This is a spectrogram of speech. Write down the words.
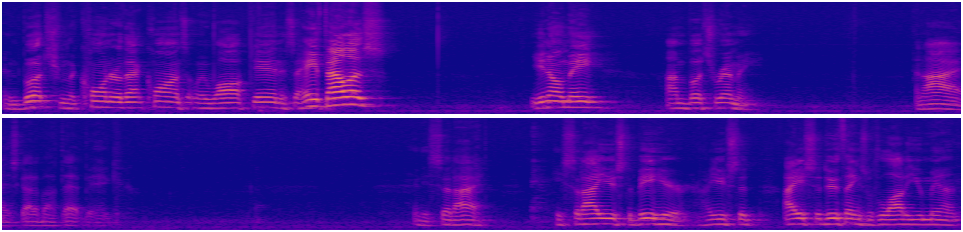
And Butch, from the corner of that Quonset, we walked in and said, Hey, fellas, you know me. I'm Butch Remy and eyes got about that big. And he said, I, he said, I used to be here. I used to, I used to do things with a lot of you men.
